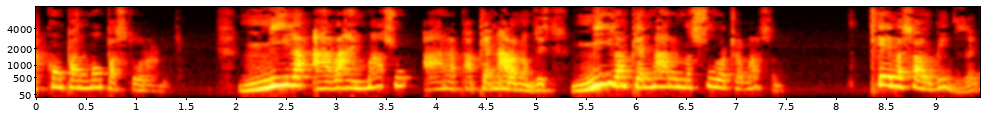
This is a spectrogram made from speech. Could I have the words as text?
accompagnement pastoral. Mila arahi-maso ara-pampianarana amin'izay izy. Mila ampianarina soratra masina. Tena sarobidy izay.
